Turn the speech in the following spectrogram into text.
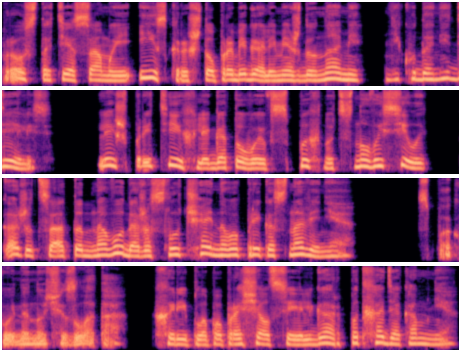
Просто те самые искры, что пробегали между нами, никуда не делись. Лишь притихли, готовые вспыхнуть с новой силой, кажется, от одного даже случайного прикосновения. «Спокойной ночи, Злата», — хрипло попрощался Эльгар, подходя ко мне.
